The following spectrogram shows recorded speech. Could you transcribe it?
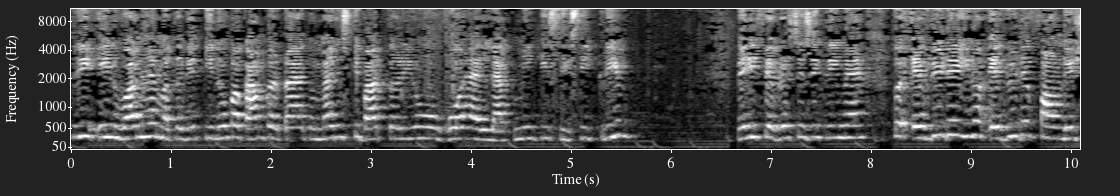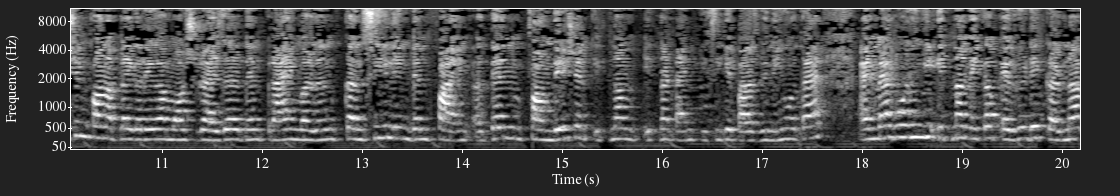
थ्री इन वन है मतलब ये तीनों का काम करता है। तो मैं जिसकी बात कर रही हूँ, वो है लैक्मी की सीसी क्रीम मेरी फेवरेट सीसी क्रीम है। तो everyday you know everyday foundation कौन अप्लाई करेगा? Moisturiser then primer then concealing then then foundation इतना इतना टाइम किसी के पास भी नहीं होता है। एंड मैं बोलूँगी इतना मेकअप एवरीडे करना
